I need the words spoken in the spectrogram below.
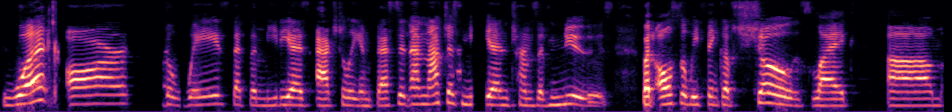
what are the ways that the media is actually invested, and not just media in terms of news, but also we think of shows like um,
